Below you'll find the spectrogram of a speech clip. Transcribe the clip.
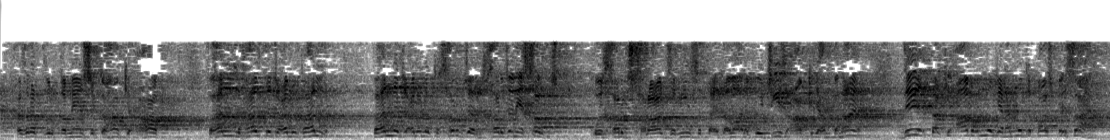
حضرت ذوالقرنین سے کہا کہ آپ فہل فہل تجعلو فہل فہل نجعلو لك خرجن خرجن خرچ کوئی خرچ خراج زمین سے پیداوار کوئی چیز آپ کے لیے ہم بنائیں۔ دیں تاکہ آپ ہم لوگ ہم لوگ کے پاس پیسہ ہے۔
